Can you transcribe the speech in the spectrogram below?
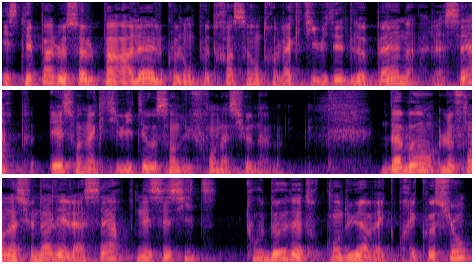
Et ce n'est pas le seul parallèle que l'on peut tracer entre l'activité de Le Pen à la SERP et son activité au sein du Front National. D'abord, le Front National et la SERP nécessitent tous deux d'être conduits avec précaution,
